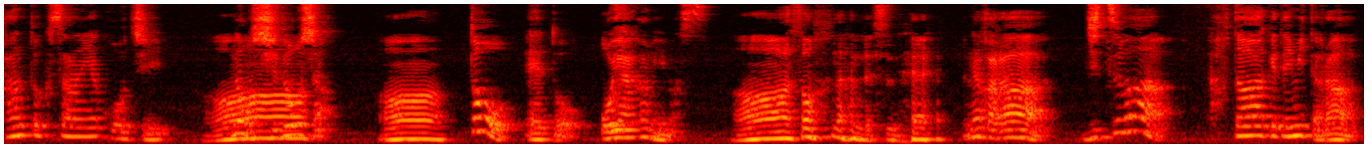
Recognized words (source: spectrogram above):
監督さんやコーチの指導者と、えっと、親が見ます。ああ、そうなんですね。だから、実は、蓋を開けてみたら、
